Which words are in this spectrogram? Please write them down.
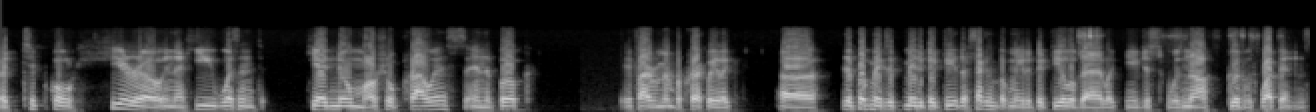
a typical hero in that he wasn't he had no martial prowess and the book if i remember correctly like uh the book makes it made a big deal the second book made a big deal of that like he just was not good with weapons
